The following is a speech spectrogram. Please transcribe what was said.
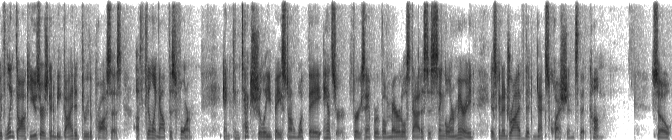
With LincDoc, users are going to be guided through the process of filling out this form and contextually based on what they answer. For example, the marital status is single or married is going to drive the next questions that come. So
